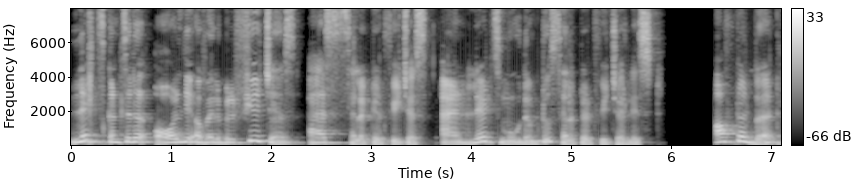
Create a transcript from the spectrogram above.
let's consider all the available features as selected features and let's move them to selected feature list. After that,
